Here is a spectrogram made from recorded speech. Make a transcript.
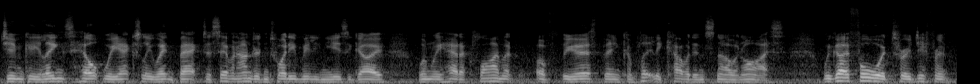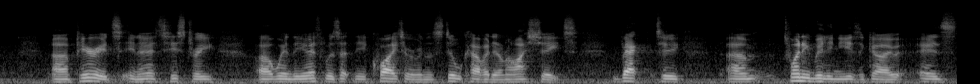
Jim Gehling's help, we actually went back to 720 million years ago when we had a climate of the Earth being completely covered in snow and ice. We go forward through different uh, periods in Earth's history uh, when the Earth was at the equator and is still covered in ice sheets, back to um, 20 million years ago as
